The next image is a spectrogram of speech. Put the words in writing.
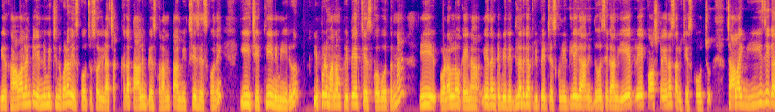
మీరు కావాలంటే ఎండుమిర్చిని కూడా వేసుకోవచ్చు. సో ఇలా చక్కగా తాలింపు వేసుకొని అంతా మిక్స్ చేసేసుకొని ఈ చట్నీని మీరు ఇప్పుడు మనం ప్రిపేర్ చేసుకోబోతున్న ఈ వడల్లోకైనా లేదంటే మీరు రెగ్యులర్గా ప్రిపేర్ చేసుకుని ఇడ్లీ కానీ దోశ కానీ ఏ బ్రేక్ఫాస్ట్లో అయినా సర్వ్ చేసుకోవచ్చు. చాలా ఈజీగా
